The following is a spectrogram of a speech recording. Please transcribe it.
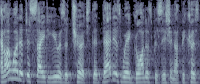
And I wanted to say to you as a church that that is where God has positioned us because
